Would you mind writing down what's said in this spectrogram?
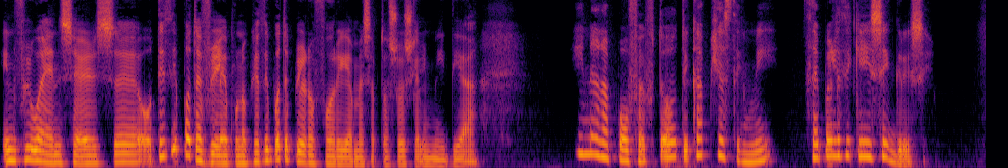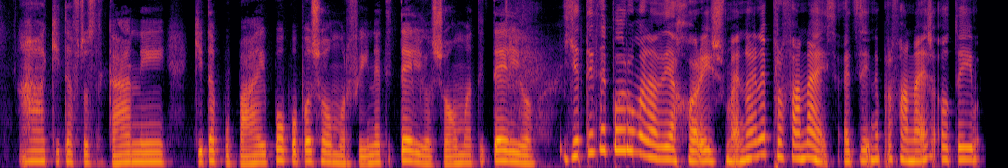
influencers, ε, οτιδήποτε βλέπουν, οποιαδήποτε πληροφορία μέσα από τα social media, είναι αναπόφευκτο ότι κάποια στιγμή θα επέλθει και η σύγκριση. Α, κοίτα αυτός τι κάνει, κοίτα που πάει, πω πω πόσο όμορφη είναι, τι τέλειο σώμα, τι τέλειο. Γιατί δεν μπορούμε να διαχωρίσουμε, ενώ είναι προφανές, έτσι, είναι προφανές ότι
